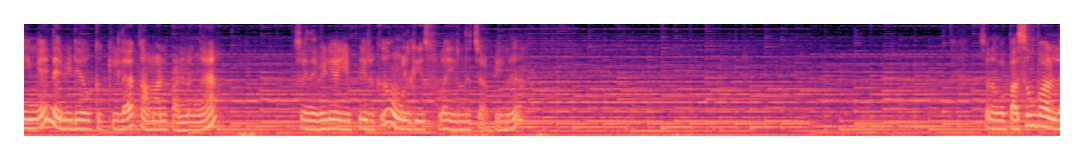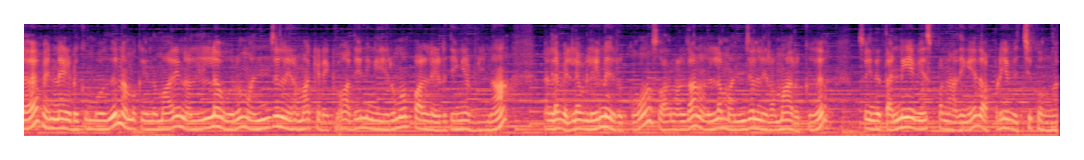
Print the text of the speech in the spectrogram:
நீங்கள் இந்த வீடியோவுக்கு கீழே கமெண்ட் பண்ணுங்கள் ஸோ இந்த வீடியோ எப்படி இருக்குது உங்களுக்கு யூஸ்ஃபுல்லாக இருந்துச்சு அப்படின்னு. ஸோ நம்ம பசும்பாலில் வெண்ணெய் எடுக்கும்போது நமக்கு இந்த மாதிரி நல்ல ஒரு மஞ்சள் நிறமாக கிடைக்கும். அதே நீங்கள் எருமைப்பாலில் எடுத்தீங்க அப்படின்னா நல்லா வெள்ளை வெள்ளைன்னு இருக்கும். ஸோ அதனால தான் நல்ல மஞ்சள் நிறமாக இருக்குது ஸோ இந்த தண்ணியை வேஸ்ட் பண்ணாதீங்க. இதை அப்படியே வச்சுக்கோங்க.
